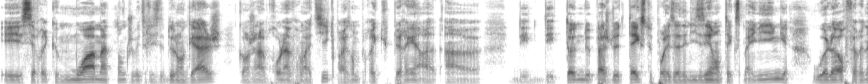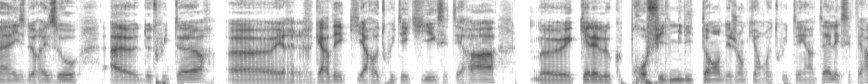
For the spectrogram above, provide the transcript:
Et c'est vrai que moi, maintenant que je maîtrise les deux langages, quand j'ai un problème informatique, par exemple récupérer un, des, tonnes de pages de texte pour les analyser en text mining, ou alors faire une analyse de réseau euh, de Twitter, euh, et regarder qui a retweeté qui, etc., euh, quel est le profil militant des gens qui ont retweeté un tel, etc.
